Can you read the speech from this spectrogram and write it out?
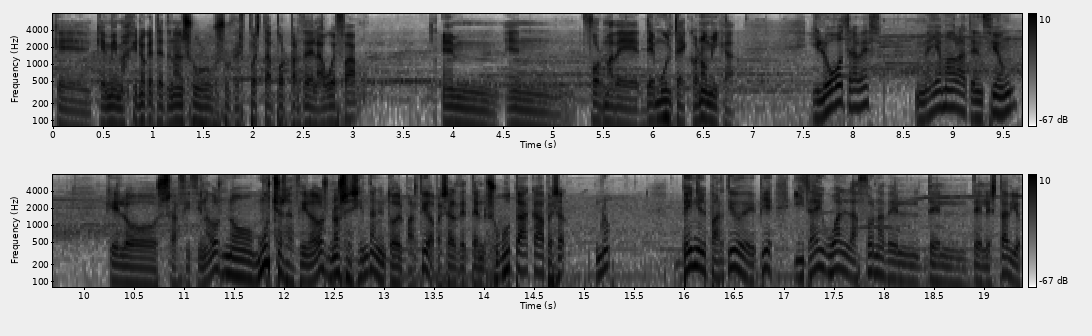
que, me imagino que tendrán su, su, respuesta por parte de la UEFA en, forma de, de multa económica. Y luego otra vez me ha llamado la atención que los aficionados no, muchos aficionados no se sientan en todo el partido, a pesar de tener su butaca, a pesar. No. Ven el partido de pie y da igual la zona del, del, estadio.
